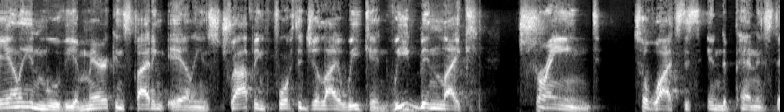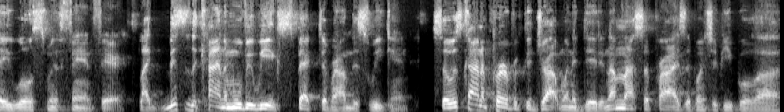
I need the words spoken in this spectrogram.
alien movie, Americans fighting aliens, dropping Fourth of July weekend. We've been like trained to watch this Independence Day Will Smith fanfare. Like this is the kind of movie we expect around this weekend. So it's kind of perfect to drop when it did, and I'm not surprised a bunch of people uh,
